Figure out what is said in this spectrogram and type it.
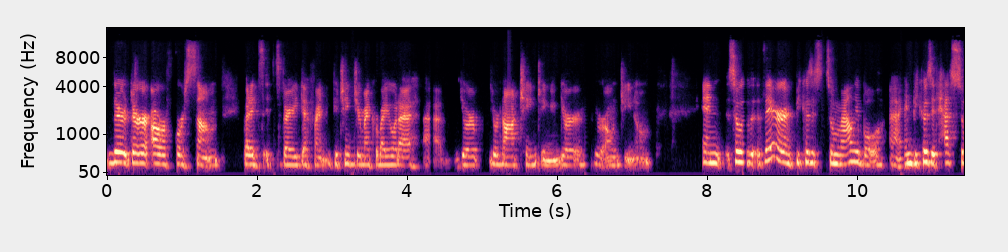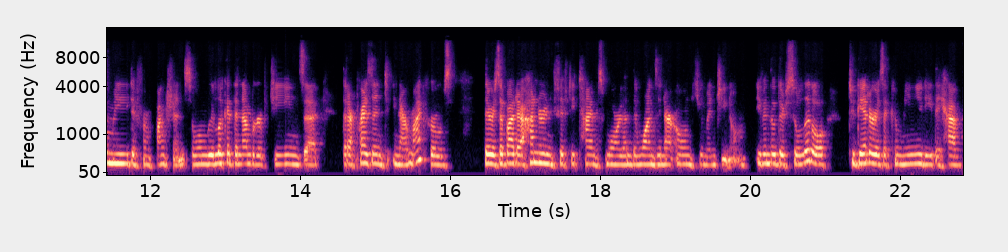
there, there are of course some, but it's it's very different. If you change your microbiota, uh, you're you're not changing your your own genome. And so there, because it's so malleable uh, and because it has so many different functions. So when we look at the number of genes uh, that are present in our microbes, there's about 150 times more than the ones in our own human genome. Even though there's so little, together as a community, they have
